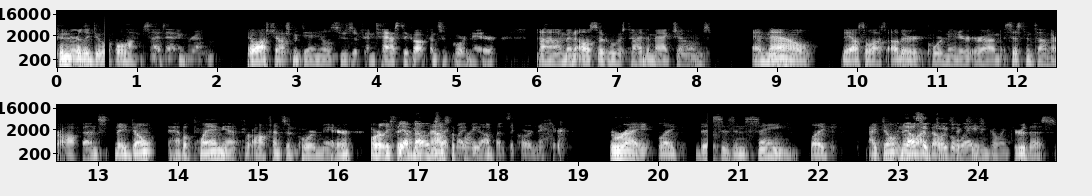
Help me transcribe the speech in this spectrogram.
Couldn't really do a whole lot besides adding Brown. They lost Josh McDaniels, who's a fantastic offensive coordinator, um, and also who was tied to Mac Jones. And now they also lost other coordinator or um, assistants on their offense. They don't have a plan yet for offensive coordinator, or at least they yeah, haven't Belichick announced the plan. might be offensive coordinator. Right. Like this is insane. Like I don't And know why Belichick's away- even going through this.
